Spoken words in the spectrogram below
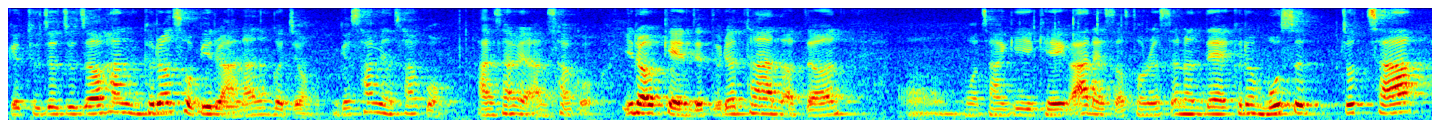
두저두저한 그런 소비를 안 하는 거죠. 이게 사면 사고 안 사면 안 사고 이렇게 이제 뚜렷한 어떤 어, 뭐 자기 계획 아래서 돈을 쓰는데 그런 모습조차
